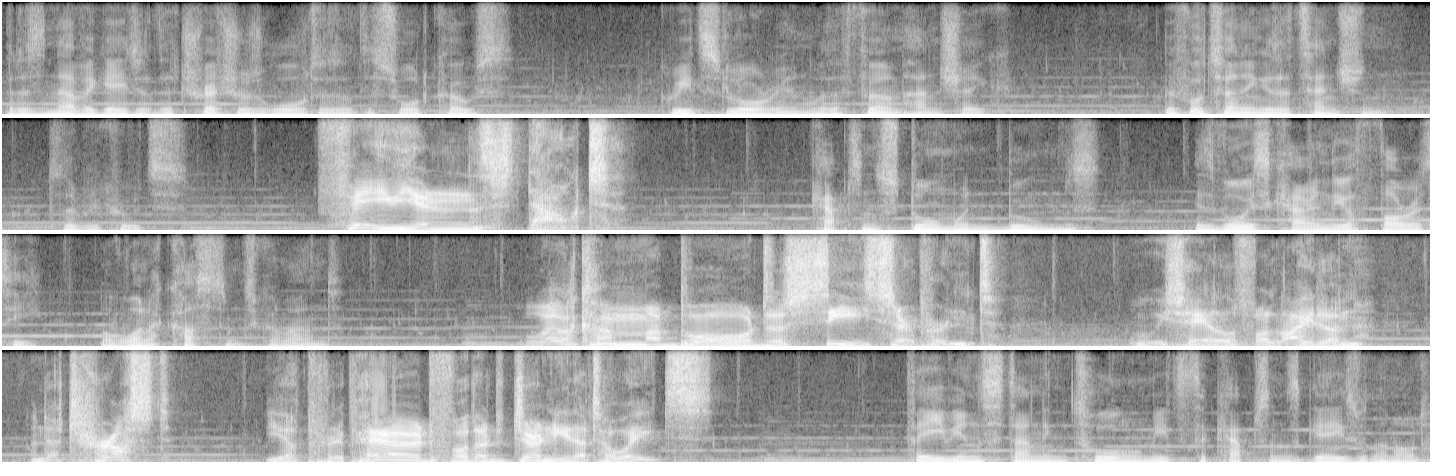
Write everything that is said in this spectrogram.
that has navigated the treacherous waters of the Sword Coast, greets Lorien with a firm handshake, before turning his attention to the recruits. Favian Stout! Captain Stormwind booms, his voice carrying the authority of one accustomed to command. Welcome aboard the Sea Serpent. We sail for Leilon, and I trust you're prepared for the journey that awaits. Favian, standing tall, meets the captain's gaze with a nod.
